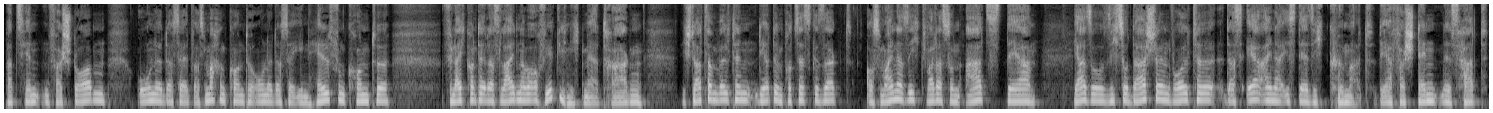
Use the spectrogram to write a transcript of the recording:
Patienten verstorben, ohne dass er etwas machen konnte, ohne dass er ihnen helfen konnte. Vielleicht konnte er das Leiden aber auch wirklich nicht mehr ertragen. Die Staatsanwältin, die hat im Prozess gesagt, aus meiner Sicht war das so ein Arzt, der ja so sich so darstellen wollte, dass er einer ist, der sich kümmert, der Verständnis hat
